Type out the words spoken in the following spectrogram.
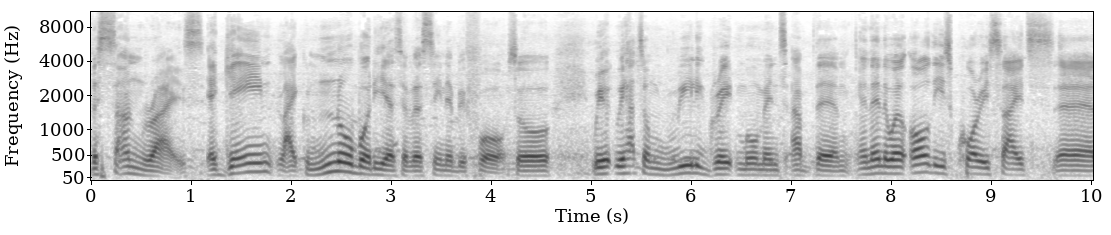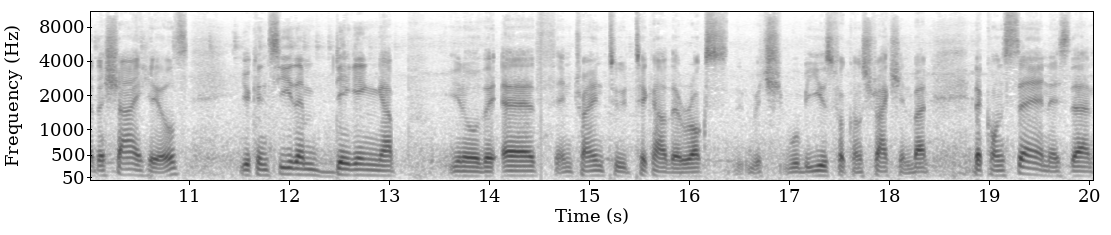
the sunrise again like nobody has ever seen it before so we, we had some really great moments up there and then there were all these quarry sites uh, the Shai Hills you can see them digging up you know the earth and trying to take out the rocks which will be used for construction but the concern is that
